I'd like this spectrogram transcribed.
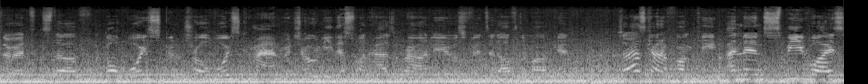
through it and stuff. I've got voice control, voice command, which only this one has apparently. It was fitted aftermarket. So that's kind of funky. And then speed-wise,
